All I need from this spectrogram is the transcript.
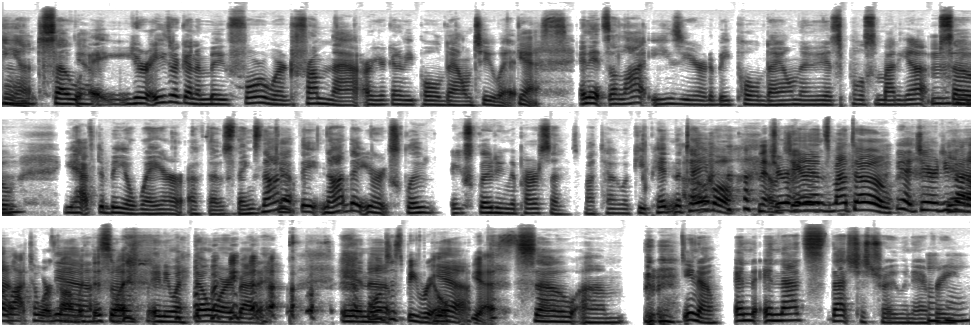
you can't. So Yeah. uh, you're either going to move forward from that or you're going to be pulled down to it. yes And it's a lot easier to be pulled down than it is to pull somebody up. So Mhm. you have to be aware of those things. Not Yep. at the not that you're exclude excluding the person. It's my toe. I keep hitting the table. Oh, no, It's your Jared, hand's my toe. yeah jared you got a lot to work on with this so one anyway, don't worry about it. And we'll uh, just be real yeah. yes so um you know and and that's that's just true in every Mhm.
